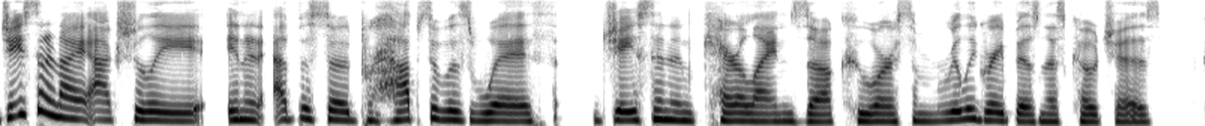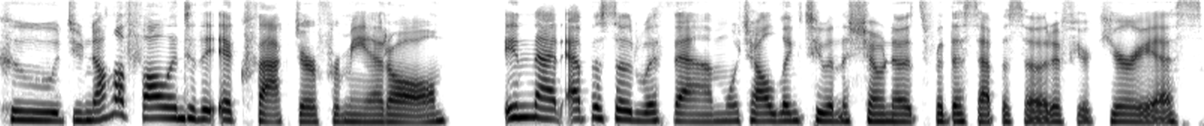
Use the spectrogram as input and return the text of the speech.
Jason and I actually, in an episode, perhaps it was with Jason and Caroline Zook, who are some really great business coaches who do not fall into the ick factor for me at all. In that episode with them, which I'll link to in the show notes for this episode if you're curious,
